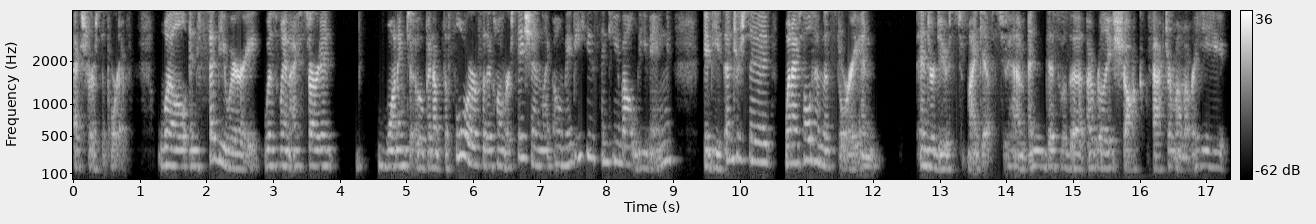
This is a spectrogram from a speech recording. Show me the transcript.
extra supportive. Well, in February was when I started wanting to open up the floor for the conversation like, oh, maybe he's thinking about leaving. Maybe he's interested. When I told him this story and introduced my gifts to him, and this was a, a really shock factor moment where he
